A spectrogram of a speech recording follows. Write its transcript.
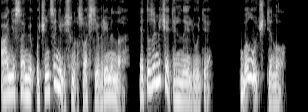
а они сами очень ценились у нас во все времена, это замечательные люди, было учтено.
